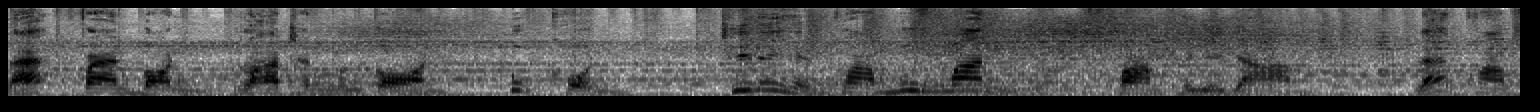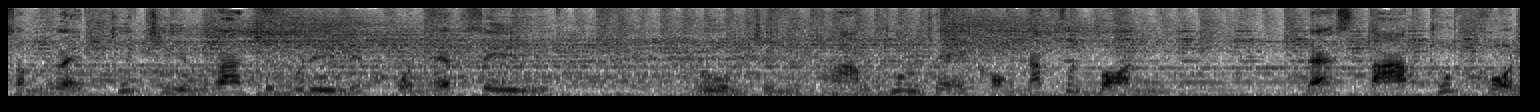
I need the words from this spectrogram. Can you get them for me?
และแฟนบอลราชันมังกร ทุกคนที่ได้เห็นความมุ่งมั่น ความพยายาม และความสำเร็จที่ทีมราชบุรีมิตรผล FC รวมถึงความทุ่มเทของนักฟุตบอล และสตาฟทุกคน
